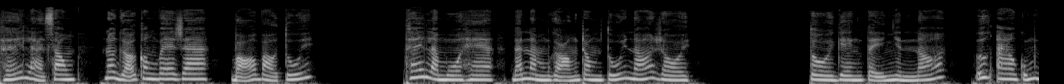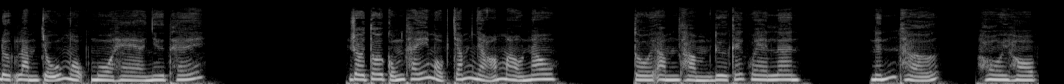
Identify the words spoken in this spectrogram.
Thế là xong, nó gỡ con ve ra, bỏ vào túi. Thế là mùa hè đã nằm gọn trong túi nó rồi. Tôi ghen tị nhìn nó, ước ao cũng được làm chủ một mùa hè như thế. Rồi tôi cũng thấy một chấm nhỏ màu nâu. Tôi âm thầm đưa cái que lên. Nín thở, hồi hộp.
